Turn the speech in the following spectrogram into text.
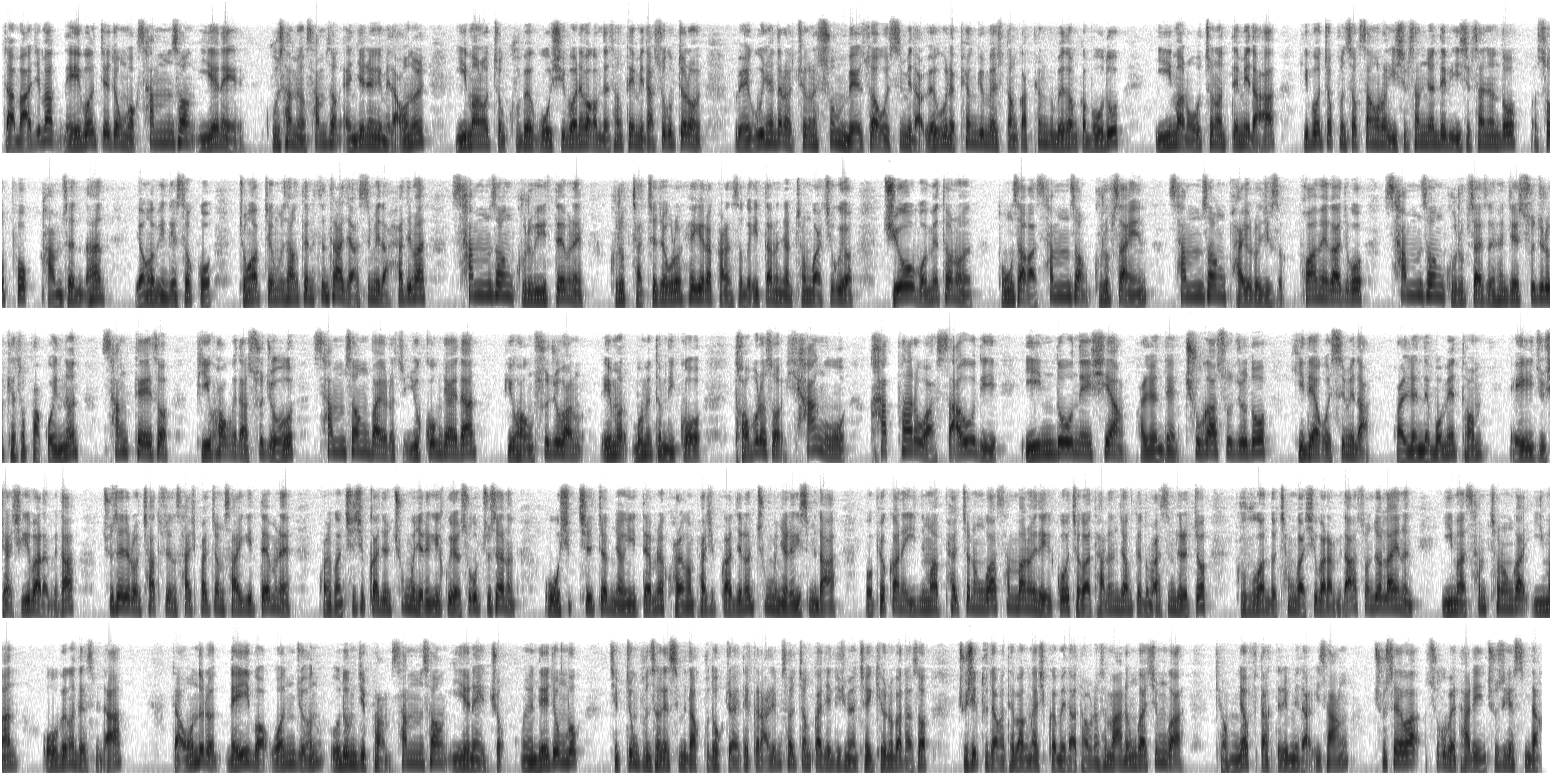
자 마지막 네 번째 종목 삼성 ENA 930 삼성 엔지니어링입니다. 오늘 25,950원에 마감된 상태입니다. 수급적으로는 외국인 현대라 최근에 순 매수하고 있습니다. 외국인의 평균 매수 단가, 평균 매도 단가 모두 25,000원대입니다. 기본적 분석상으로는 23년 대비 24년도 소폭 감소한 영업이익 냈었고 종합 재무 상태는 튼튼하지 않습니다. 하지만 삼성 그룹이기 때문에 그룹 자체적으로 해결할 가능성도 있다는 점 참고하시고요. 주요 모멘텀은 동사가 삼성 그룹사인 삼성 바이오로직스 포함해가지고 삼성 그룹사에서 현재 수주를 계속 받고 있는 상태에서 비화공에 대한 수주, 삼성 바이오로직스 육공자에 대한 비화공 수주 관- 모멘텀도 있고 더불어서 향후 카타르와 사우디, 인도네시아 관련된 추가 수주도 기대하고 있습니다. 관련된 모멘텀 A 주시하시기 바랍니다. 추세적으로는 차트는 48.4이기 때문에 괄관 70까지는 충분히 여력이 있고요. 수급 추세는 57.0이기 때문에 괄관 80까지는 충분히 여력이 있습니다. 목표가는 28,000원과 3만원이 되겠고 제가 다른 장 때도 말씀드렸죠. 그 구간도 참고하시기 바랍니다. 손절 라인은 23,000원과 25,500원 되겠습니다. 자, 오늘은 네이버, 원준, 우둠지팜, 삼성, ENA 조- 네 종목 집중 분석했습니다. 구독, 좋아요, 댓글, 알림 설정까지 해주시면 제 기운을 받아서 주식 투자가 대박 나실 겁니다. 더불어서 많은 관심과 격려 부탁드립니다. 이상 추세와 수급의 달인 추수겠습니다.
